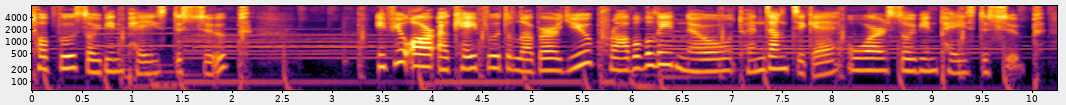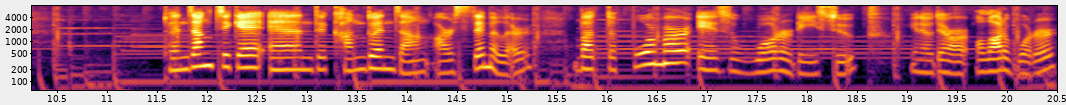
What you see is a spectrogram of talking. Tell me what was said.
tofu soybean paste soup. If you are a K-food lover, you probably know 된장찌개 or soybean paste soup. 된장찌개 and 강된장 are similar, but the former is watery soup. You know, there are a lot of water.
